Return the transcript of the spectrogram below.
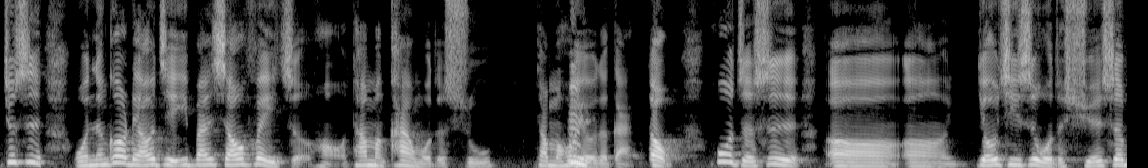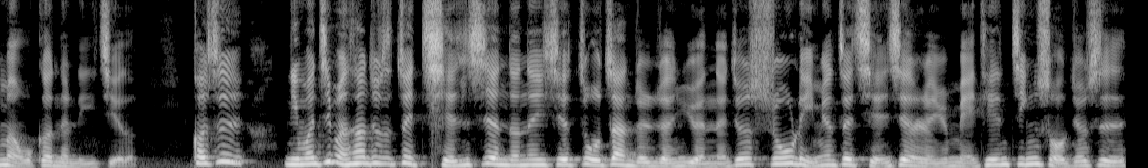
就是我能够了解一般消费者哈，他们看我的书，他们会有的感动，或者是呃呃，尤其是我的学生们，我更能理解了。可是。你们基本上就是最前线的那些作战的人员呢，就是书里面最前线的人员，每天经手就是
